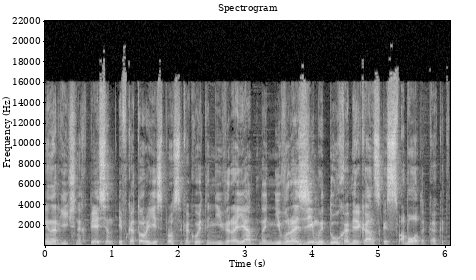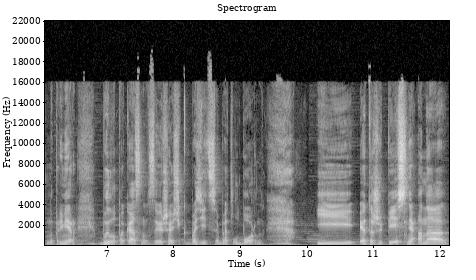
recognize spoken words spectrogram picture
энергичных песен, и в которой есть просто какой-то невероятно невыразимый дух американской свободы, как это, например, было показано в завершающей композиции Battleborn. И эта же песня, она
